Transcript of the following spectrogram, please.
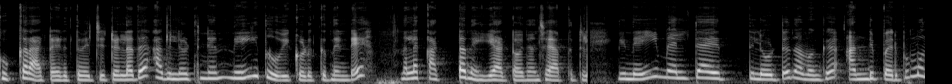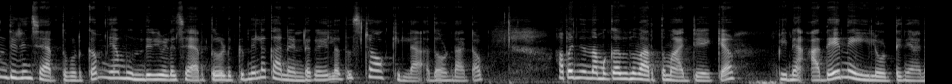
കുക്കറാട്ടോ എടുത്ത് വെച്ചിട്ടുള്ളത്. അതിലോട്ട് ഞാൻ നെയ്യ് തൂവി കൊടുക്കുന്നുണ്ട് നല്ല കട്ട നെയ്യാട്ടോ ഞാൻ ചേർത്തിട്ടുള്ളത്. ഈ നെയ്യ് മെൽറ്റായതിലോട്ട് നമുക്ക് അണ്ടിപ്പരിപ്പ് മുന്തിരിയും ചേർത്ത് കൊടുക്കാം. ഞാൻ മുന്തിരി ഇവിടെ ചേർത്ത് കൊടുക്കുന്നില്ല. കാരണം എന്റെ കയ്യിൽ അത് സ്റ്റോക്കില്ല അതുകൊണ്ടാട്ടോ. അപ്പം ഞാൻ നമുക്കതൊന്ന് വറുത്ത് മാറ്റി വയ്ക്കാം. പിന്നെ അതേ നെയ്യിലോട്ട് ഞാൻ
